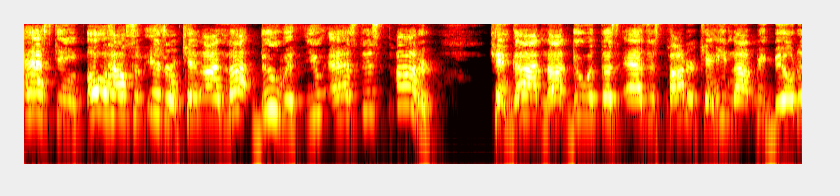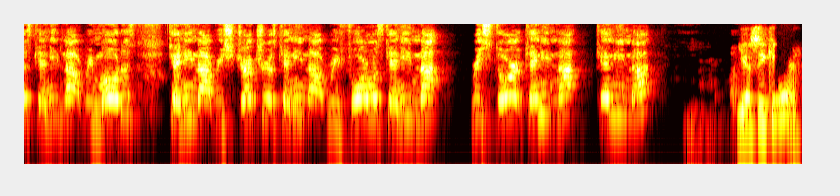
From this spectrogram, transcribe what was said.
asking, Oh, house of Israel, can I not do with you as this potter? Can God not do with us as this potter? Can he not rebuild us? Can he not remold us? Can he not restructure us? Can he not reform us? Can he not restore it? Can he not? Can he not? Yes, he can.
